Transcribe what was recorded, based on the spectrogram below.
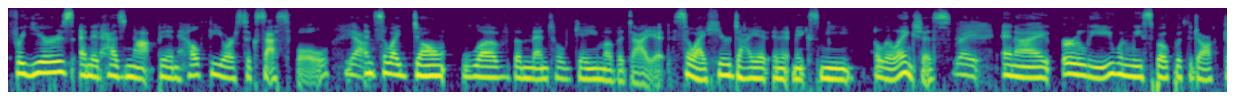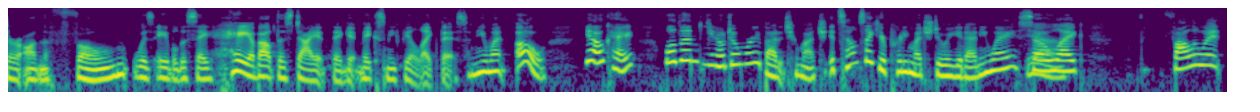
for years and it has not been healthy or successful. Yeah. And so I don't love the mental game of a diet. So I hear diet and it makes me a little anxious. Right. And I early when we spoke with the doctor on the phone was able to say, "Hey, about this diet thing, it makes me feel like this." And he went, "Oh, yeah, okay. Well then, you know, don't worry about it too much. It sounds like you're pretty much doing it anyway. So Yeah. like follow it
